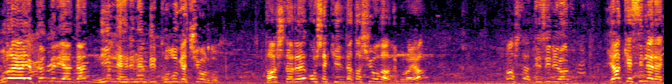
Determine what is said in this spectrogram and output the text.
Buraya yakın bir yerden Nil Nehri'nin bir kolu geçiyordu. Taşları o şekilde taşıyorlardı buraya. Taşlar diziliyor. Ya kesilerek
